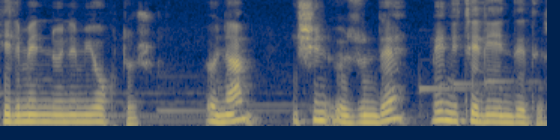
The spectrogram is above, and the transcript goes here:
Kelimenin önemi yoktur. Önem işin özünde ve niteliğindedir.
